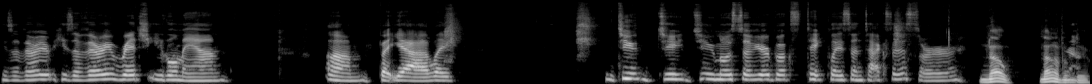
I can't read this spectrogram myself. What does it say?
he's a very he's a very rich evil man um but yeah like do do do most of your books take place in texas or No, none of them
